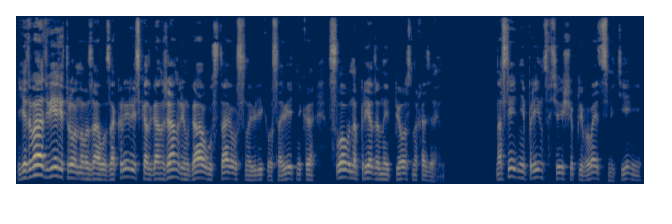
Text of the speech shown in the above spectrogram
Едва двери тронного зала закрылись, как Ганжан Лингау уставился на великого советника, словно преданный пес на хозяина. Наследний принц все еще пребывает в смятении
